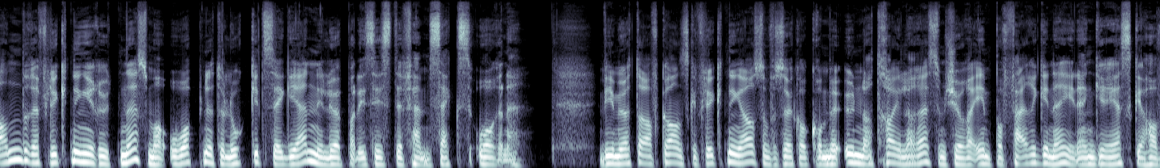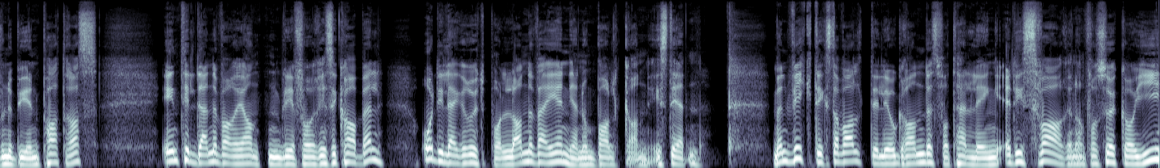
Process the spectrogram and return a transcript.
andre flyktningerutene som har åpnet og lukket seg igjen i løpet av de siste fem–seks årene. Vi møter afghanske flyktninger som forsøker å komme under trailere som kjører inn på fergene i den greske havnebyen Patras, inntil denne varianten blir for risikabel, og de legger ut på landeveien gjennom Balkan isteden. Men viktigst av alt i Leo Grandes fortelling er de svarene han forsøker å gi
